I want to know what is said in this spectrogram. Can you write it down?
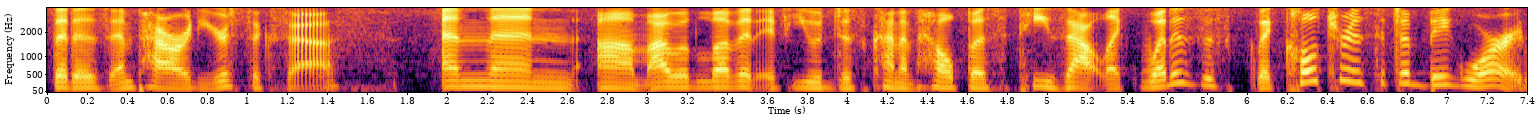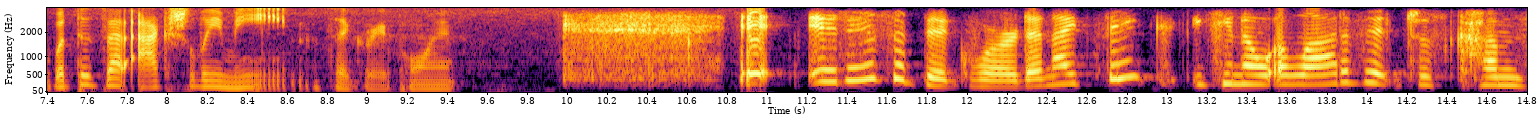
that has empowered your success and then um, I would love it if you would just kind of help us tease out like what is this like culture is such a big word. What does that actually mean? That's a great point. It is a big word, and I think you know a lot of it just comes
